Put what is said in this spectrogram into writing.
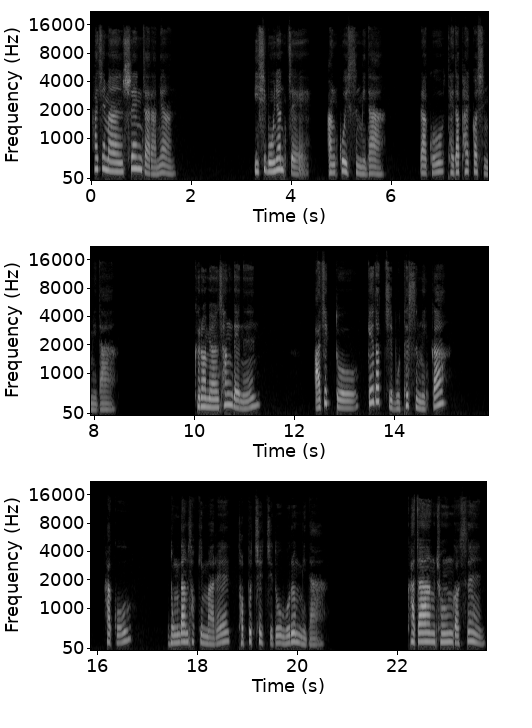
하지만 수행자라면 25년째 앉고 있습니다. 라고 대답할 것입니다. 그러면 상대는 아직도 깨닫지 못했습니까? 하고 농담 섞인 말을 덧붙일지도 모릅니다. 가장 좋은 것은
